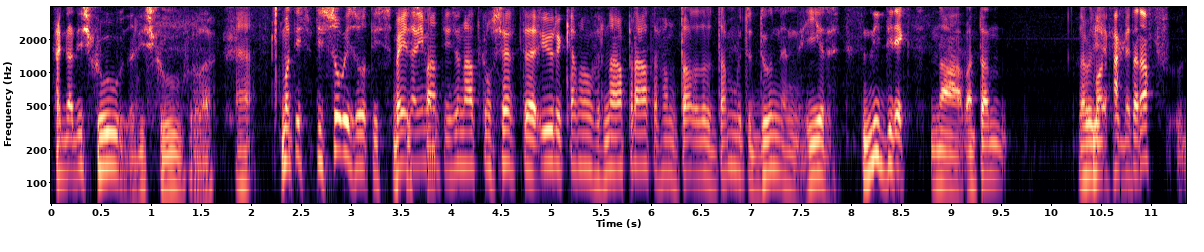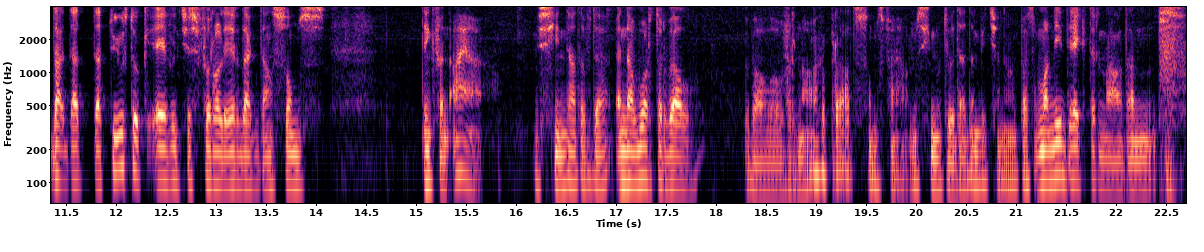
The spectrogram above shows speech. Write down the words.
En dat is goed, dat is goed. Voilà. Ja. Maar het is, het is sowieso... Het is, Ben je het dan iemand die zo na het concert eh, uren kan over napraten van dat we dat moeten doen en hier... niet direct na, want dan... Dat wil je Maar even met- achteraf, dat, dat, dat duurt ook eventjes vooraleer dat ik dan soms denk van, ah ja, misschien dat of dat. En dan wordt er wel, wel over nagepraat soms, van ja, misschien moeten we dat een beetje aanpassen. Maar niet direct erna, dan... pff,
